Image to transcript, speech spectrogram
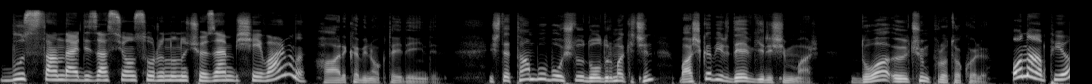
Bu standartizasyon sorununu çözen bir şey var mı? Harika bir noktaya değindin. İşte tam bu boşluğu doldurmak için başka bir dev girişim var. Doğa Ölçüm Protokolü. O ne yapıyor?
